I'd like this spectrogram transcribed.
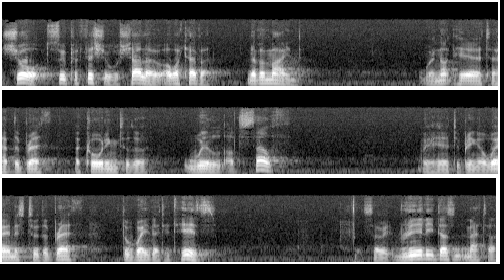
short, superficial, shallow, or whatever. Never mind. We're not here to have the breath according to the will of self. We're here to bring awareness to the breath the way that it is. So it really doesn't matter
